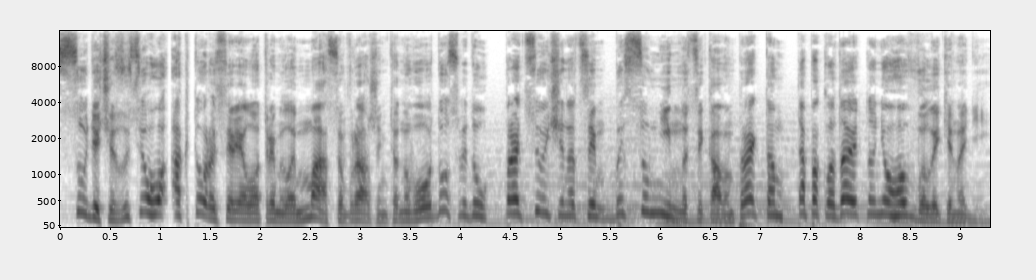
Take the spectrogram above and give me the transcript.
Судячи з усього, актори серіалу отримали масу вражень та нового досвіду, працюючи над цим безсумнівно цікавим проектом та покладають на нього великі надії.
